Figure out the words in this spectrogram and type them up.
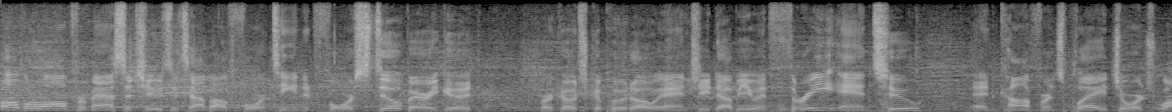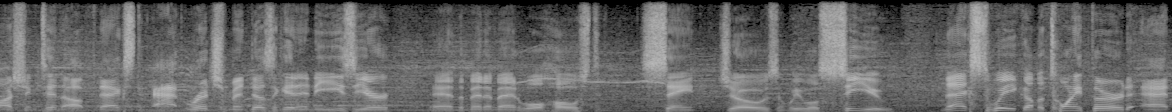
overall for Massachusetts. How about 14 and four? Still very good for Coach Caputo and GW in three and two and conference play. George Washington up next at Richmond. Doesn't get any easier. And the Minutemen will host St. Joe's. And we will see you next week on the 23rd at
